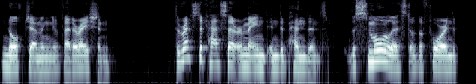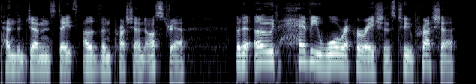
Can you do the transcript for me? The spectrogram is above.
North German Confederation. The rest of Hesse remained independent, the smallest of the four independent German states other than Prussia and Austria, but it owed heavy war reparations to Prussia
